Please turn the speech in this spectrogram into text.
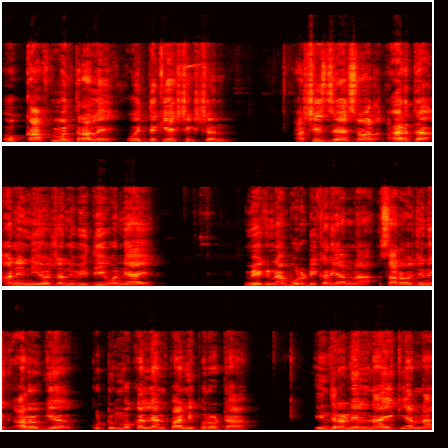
ओकाफ मंत्रालय वैद्यकीय शिक्षण. आशिष जयस्वाल अर्थ आणि नियोजन विधी व न्याय. मेघना बोर्डीकर यांना सार्वजनिक आरोग्य कुटुंब कल्याण पाणी पुरवठा. इंद्रनील नाईक यांना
